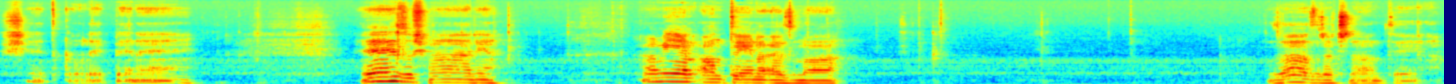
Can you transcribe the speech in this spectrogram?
Všetko lepené. Jezus Mária. Ha milyen anténa ez már? Zázračná anténa.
